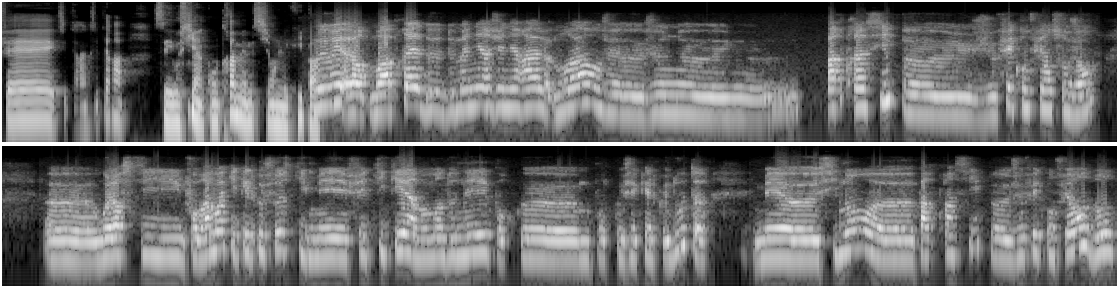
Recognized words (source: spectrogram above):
fais, etc. etc. C'est aussi un contrat, même si on ne l'écrit pas. Oui, oui, alors bon, après, de, manière générale, moi, je, je ne. Par principe, euh, je fais confiance aux gens. Euh, ou alors s'il faut vraiment qu'il y ait quelque chose qui m'ait fait tiquer à un moment donné pour que, pour que j'ai quelques doutes. Mais euh, sinon, euh, par principe, euh, je fais confiance, donc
